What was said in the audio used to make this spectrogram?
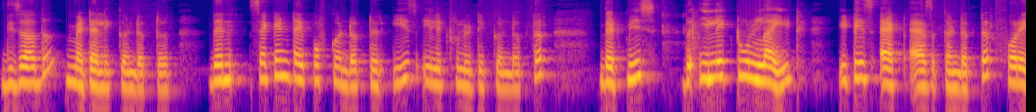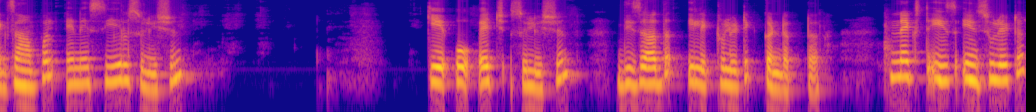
These are the metallic conductor. Then second type of conductor is electrolytic conductor. That means the electrolyte it is act as a conductor. For example, NaCl solution, KOH solution. These are the electrolytic conductor. Next is insulator.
